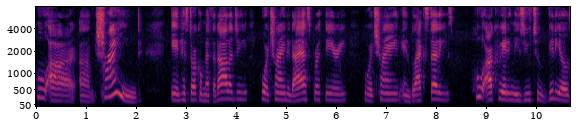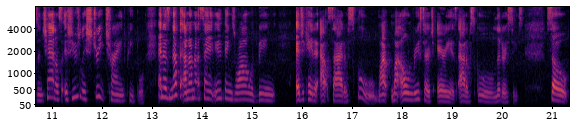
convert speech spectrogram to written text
who are um, trained in historical methodology, who are trained in diaspora theory, who are trained in Black studies, who are creating these YouTube videos and channels, it's usually street trained people. And there's nothing, and I'm not saying anything's wrong with being educated outside of school. My, my own research area is out of school literacies. So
